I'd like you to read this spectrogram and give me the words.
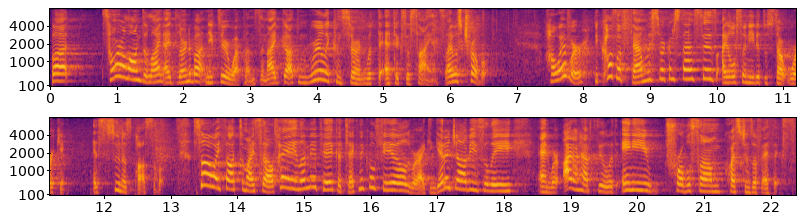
But somewhere along the line, I'd learned about nuclear weapons and I'd gotten really concerned with the ethics of science. I was troubled. However, because of family circumstances, I also needed to start working as soon as possible. So I thought to myself, hey, let me pick a technical field where I can get a job easily and where I don't have to deal with any troublesome questions of ethics.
